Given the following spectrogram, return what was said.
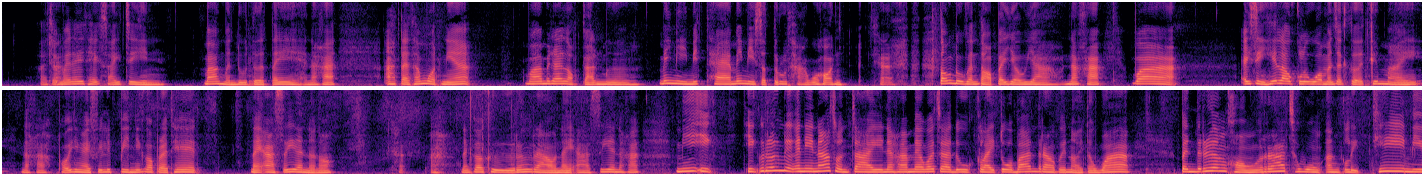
ๆ อาจจะไม่ได้ take sides จีน มากเหมือนดูเตอร์เต้นะคะอะแต่ทั้งหมดเนี้ยว่าไม่ได้หรอกการเมือง ไม่มีมิตรแท้ไม่มีศัตรูถาวรค่ะต้องดูกันต่อไปยาวๆนะคะ ว่าไอ้สิ่งที่เรากลัวมันจะเกิดขึ้นไหมนะคะ เพราะยังไงฟิลิปปินส์นี่ก็ประเทศในอาเซียนน่ะเนาะค่ะอะนั่นก็คือเรื่องราวในอาเซียนนะคะ มีอีกอีกเรื่องหนึ่งอันนี้น่าสนใจนะคะ แม้ว่าจะดูไกลตัวบ้านเราไปหน่อยแต่ว่า เป็นเรื่องของราชวงศ์อังกฤษที่มี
